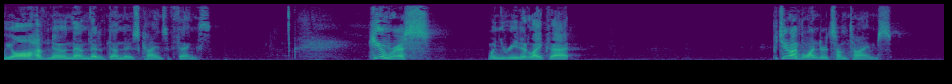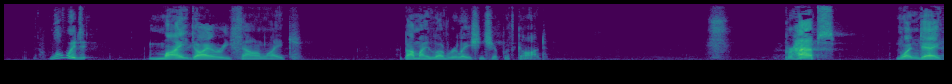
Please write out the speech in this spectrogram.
We all have known them that have done those kinds of things. Humorous when you read it like that. But you know, I've wondered sometimes what would my diary sound like about my love relationship with God? Perhaps one day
